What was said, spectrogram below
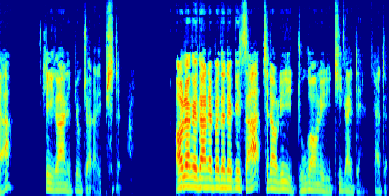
တာလှေကားနေပြုတ်ကြတာတွေဖြစ်တယ် အောက်လငယ်သားနဲ့ပတ်သက်တဲ့ကိစ္စခြေထောက်လေးတွေဒူးကောင်းလေးတွေထိခိုက်တယ်ရတတ်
